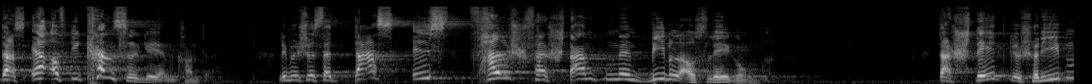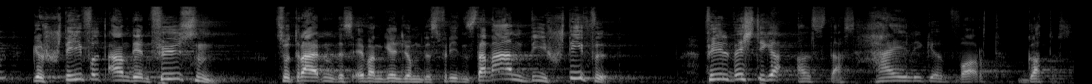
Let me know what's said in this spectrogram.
dass er auf die Kanzel gehen konnte. Liebe Geschwister, das ist falsch verstandene Bibelauslegung. Da steht geschrieben, gestiefelt an den Füßen zu treiben des Evangelium des Friedens. Da waren die Stiefel viel wichtiger als das heilige Wort Gottes.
